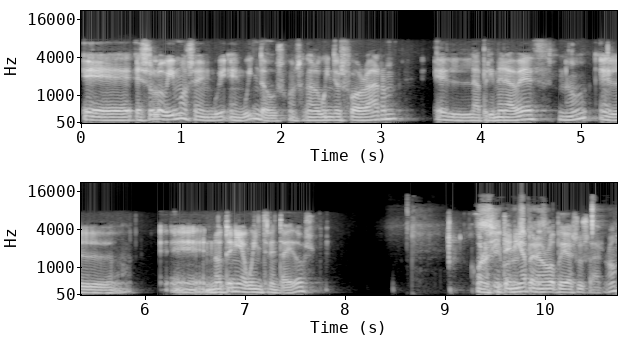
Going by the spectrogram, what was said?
Eh, eso lo vimos en, en, Windows, cuando sacaron Windows for ARM, la primera vez, ¿no? Eh, no tenía Win32. Bueno, sí, tenía, pero no lo podías usar, ¿no?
